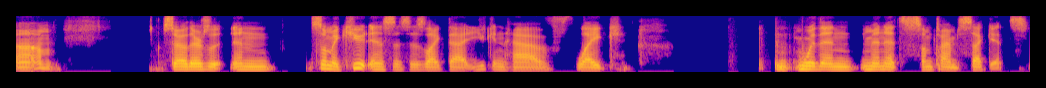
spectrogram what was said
Um so there's a, in some acute instances like that, you can have like within minutes, sometimes seconds,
